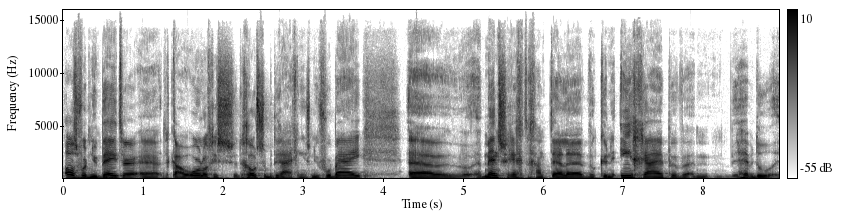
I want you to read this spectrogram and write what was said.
alles wordt nu beter. Eh, de Koude Oorlog is, de grootste bedreiging is nu voorbij. Eh, mensenrechten gaan tellen, we kunnen ingrijpen. We, mm, bedoel, eh,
